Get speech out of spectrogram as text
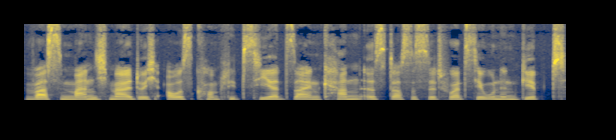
Was manchmal durchaus kompliziert sein kann, ist, dass es Situationen gibt,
